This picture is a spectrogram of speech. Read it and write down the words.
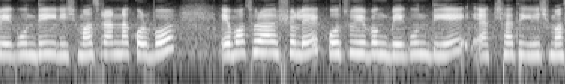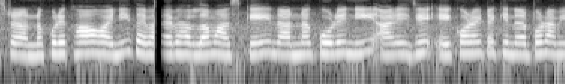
বেগুন দিয়ে ইলিশ মাছ রান্না করব। এবছর আসলে কচু এবং বেগুন দিয়ে একসাথে ইলিশ মাছটা রান্না করে খাওয়া হয়নি তাই তাই ভাবলাম আজকেই রান্না করে নিই। আর এই যে এই কড়াইটা কেনার পর আমি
